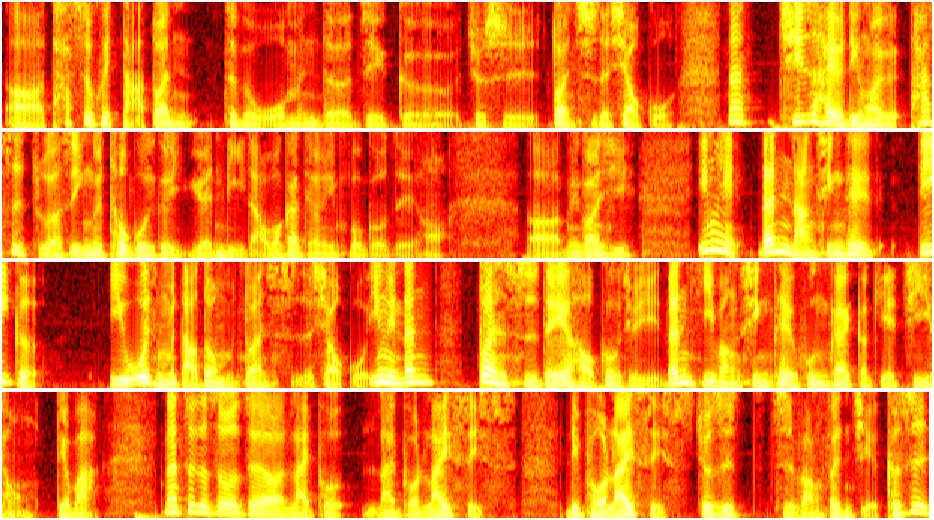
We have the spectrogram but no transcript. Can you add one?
啊、它是会打断这个我们的这个就是断食的效果。那其实还有另外一个，它是主要是因为透过一个原理的，我刚才讲你报告这哈。啊、呃，没关系，因为单囊形态第一个，以为什么打断我们断食的效果？因为单断食得也好够就，单希望形态分解个给肌红，对吧？那这个时候叫 lipo lipolysis，lipolysis 就是脂肪分解。可是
